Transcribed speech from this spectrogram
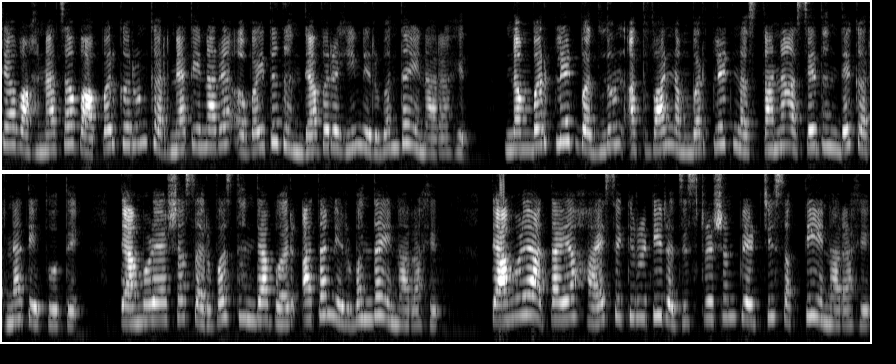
त्या वाहनाचा वापर करून करण्यात येणाऱ्या अवैध धंद्यावरही निर्बंध येणार आहेत. नंबर प्लेट बदलून अथवा नंबर प्लेट नसताना असे धंदे करण्यात येत होते. त्यामुळे अशा सर्वच धंद्यावर आता निर्बंध येणार आहेत. त्यामुळे आता या हाय सिक्युरिटी रजिस्ट्रेशन प्लेटची सक्ती येणार आहे.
